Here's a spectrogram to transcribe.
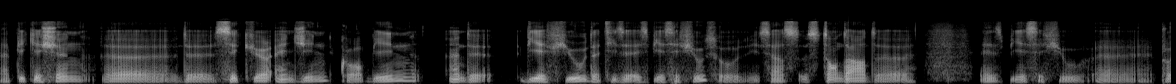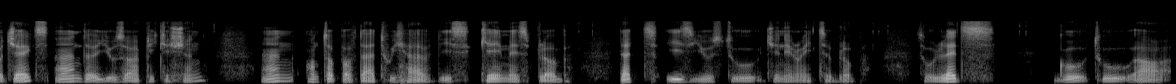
application, uh, the Secure Engine core bin and the BFU that is a SBSFU. So this has standard uh, SBSFU uh, projects and the user application. And on top of that, we have this KMS blob that is used to generate a blob. So let's go to our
